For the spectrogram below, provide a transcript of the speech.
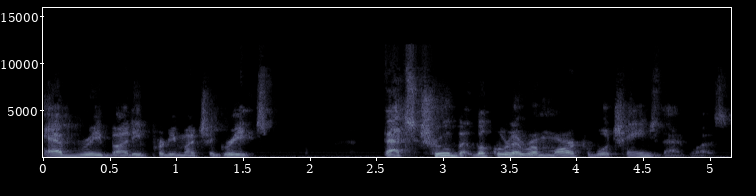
everybody pretty much agrees. That's true, but look what a remarkable change that was.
